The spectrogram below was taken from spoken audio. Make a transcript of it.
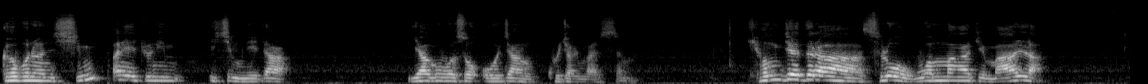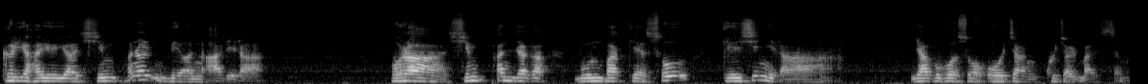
그분은 심판의 주님이십니다. 야고보서 5장 9절 말씀. 형제들아 서로 원망하지 말라. 그리하여야 심판을 면하리라. 보라 심판자가 문 밖에 서 계시니라. 야고보서 5장 9절 말씀.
